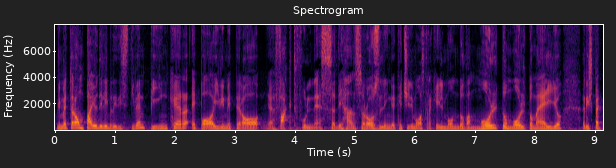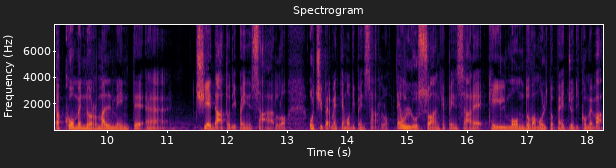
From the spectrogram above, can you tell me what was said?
vi metterò un paio di libri di Steven Pinker e poi vi metterò eh, Factfulness di Hans Rosling che ci dimostra che il mondo va molto molto meglio rispetto a come normalmente eh, ci è dato di pensarlo o ci permettiamo di pensarlo. È un lusso anche pensare che il mondo va molto peggio di come va,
